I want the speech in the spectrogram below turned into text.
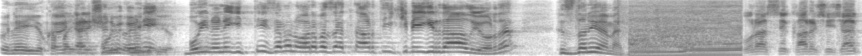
Öne eğiyor kafayı. Ön- yani şöyle Boyun öne öne, gidiyor. boyun öne gittiği zaman o araba zaten artı iki beygir daha alıyor orada. Hızlanıyor hemen. Burası karışacak,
